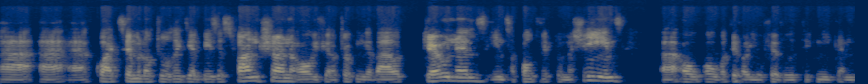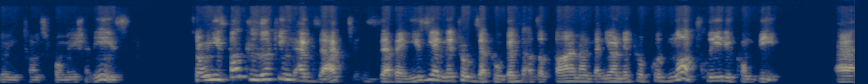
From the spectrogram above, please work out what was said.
uh, uh, uh, quite similar to radial basis function, or if you're talking about kernels in support vector machines, or, or whatever your favorite technique and doing transformation is. So when you start looking at that, the Bayesian network that were built at the time and the neural network could not really compete uh,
